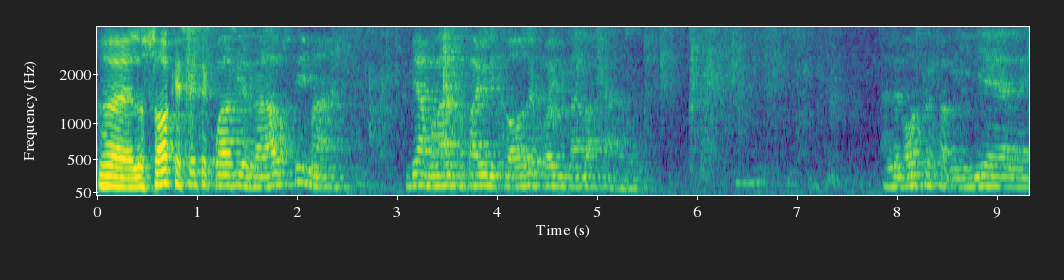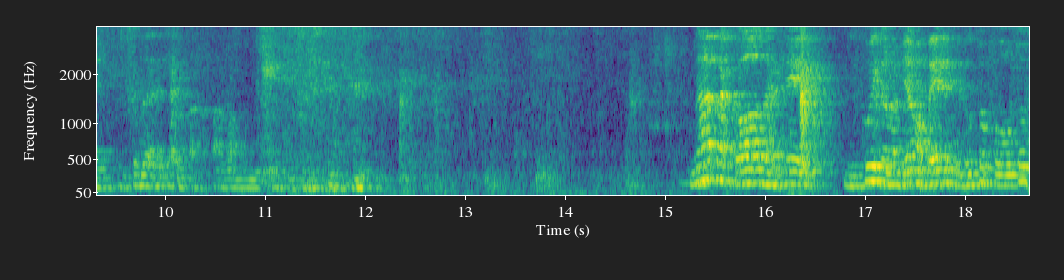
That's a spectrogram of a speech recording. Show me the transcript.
Eh, lo so che siete quasi esausti, ma abbiamo un altro paio di cose e poi vi mando a casa. Alle vostre famiglie, alle... cosa deve essere Un'altra cosa che, di cui non abbiamo bene tenuto conto,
